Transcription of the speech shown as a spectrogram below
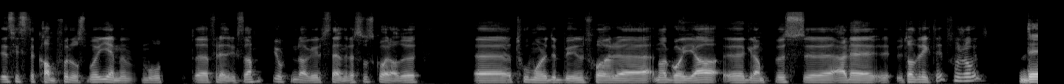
din siste kamp for Rosenborg hjemme mot Fredrikstad. 14 dager senere så skåra du Uh, to mål i debuten for uh, Nagoya uh, Grampus. er det uttalt riktig, for så vidt? Det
